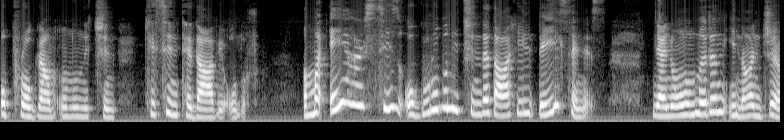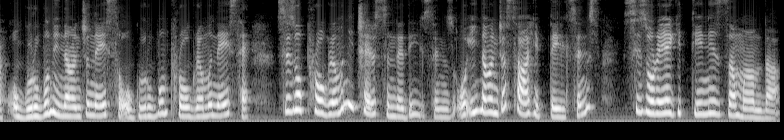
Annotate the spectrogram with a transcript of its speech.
o program onun için kesin tedavi olur. Ama eğer siz o grubun içinde dahil değilseniz, yani onların inancı, o grubun inancı neyse, o grubun programı neyse, siz o programın içerisinde değilseniz, o inanca sahip değilseniz, siz oraya gittiğiniz zaman da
